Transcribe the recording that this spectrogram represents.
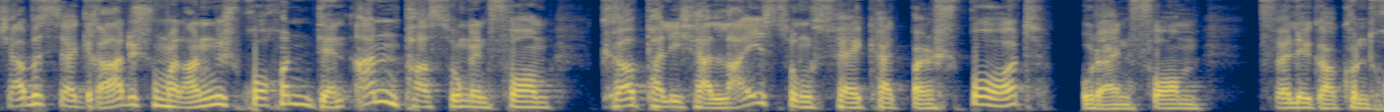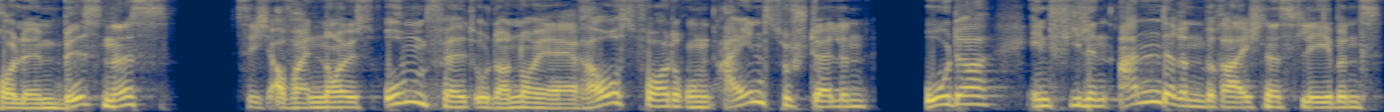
Ich habe es ja gerade schon mal angesprochen, denn Anpassung in Form körperlicher Leistungsfähigkeit beim Sport oder in Form völliger Kontrolle im Business, sich auf ein neues Umfeld oder neue Herausforderungen einzustellen oder in vielen anderen Bereichen des Lebens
